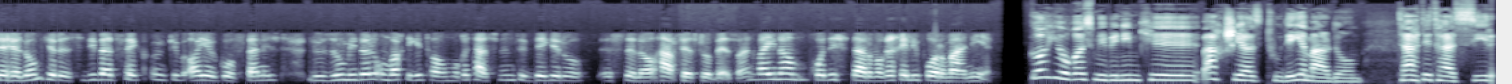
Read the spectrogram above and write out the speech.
چهلم که رسیدی بعد فکر کن که آیا گفتنش لزومی داره. اون وقت دیگه تا اون موقع تصمیم تو بگیر و اصطلاح حرفت رو بزن. و اینا خودش در واقع خیلی پرمعنیه. گاهی اوقات می‌بینیم که بخشی از توده مردم تحت تاثیر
